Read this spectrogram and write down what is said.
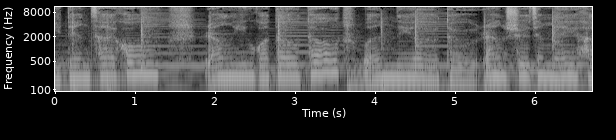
一点彩虹，让樱花偷偷吻你额头，让世间美好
